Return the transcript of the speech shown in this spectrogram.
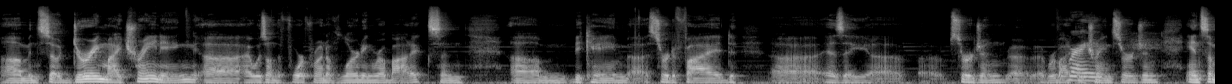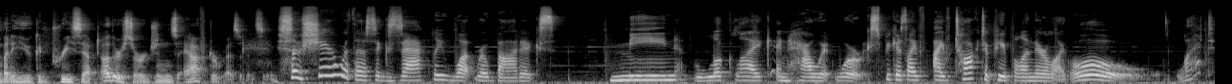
Um, and so during my training, uh, I was on the forefront of learning robotics and um, became uh, certified uh, as a, uh, surgeon, a robotically right. trained surgeon, and somebody who could precept other surgeons after residency. So, share with us exactly what robotics mean, look like, and how it works. Because I've, I've talked to people and they're like, oh, what?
